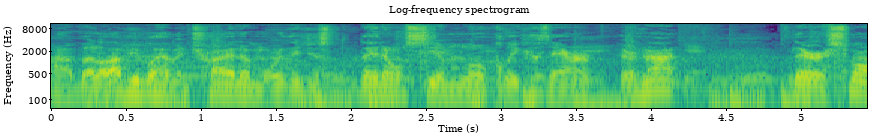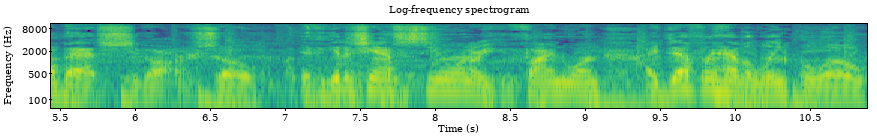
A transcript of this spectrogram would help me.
uh, but a lot of people haven't tried them, or they just they don't see them locally because they aren't they're not they're a small batch cigar. So if you get a chance to see one or you can find one, I definitely have a link below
